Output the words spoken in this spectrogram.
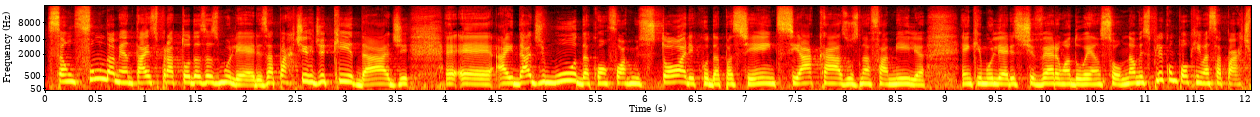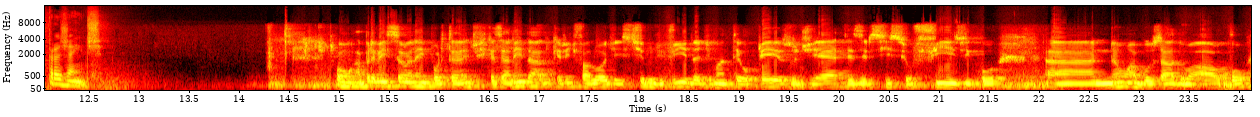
são fundamentais para todas as mulheres. A partir de que idade? É, é, a idade muda conforme o histórico da paciente, se há casos na família em que mulheres tiveram a doença ou não. Explica um pouquinho essa parte para gente. Bom, a prevenção é importante, quer dizer, além do que a gente falou de estilo de vida, de manter o peso, dieta, exercício físico, ah, não abusar do álcool,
